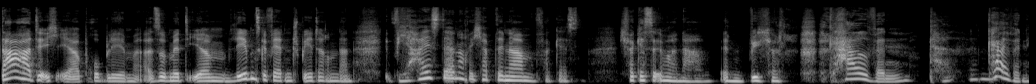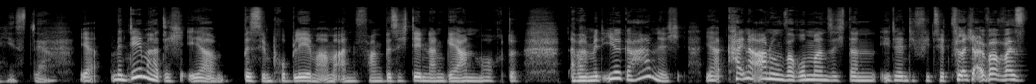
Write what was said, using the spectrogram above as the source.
da hatte ich eher Probleme. Also mit ihrem Lebensgefährten späteren dann. Wie heißt der noch? Ich habe den Namen vergessen. Ich vergesse immer Namen in Büchern. Calvin. Calvin? Calvin hieß der. Ja, mit dem hatte ich eher ein bisschen Probleme am Anfang, bis ich den dann gern mochte. Aber mit ihr gar nicht. Ja, keine Ahnung, warum man sich dann identifiziert. Vielleicht einfach, weil es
